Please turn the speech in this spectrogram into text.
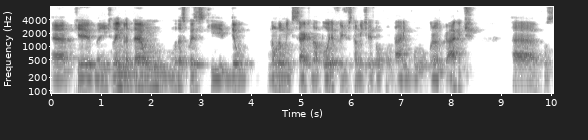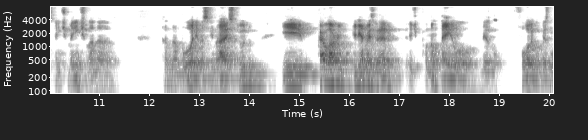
É, porque a gente lembra até um, uma das coisas que deu, não deu muito certo na bolha foi justamente eles não contarem com o Goran Dragic uh, consistentemente lá na, na bolha, nas finais, tudo. E Kyle Lowry, ele é mais velho, ele tipo, não tem o mesmo fôlego, o mesmo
